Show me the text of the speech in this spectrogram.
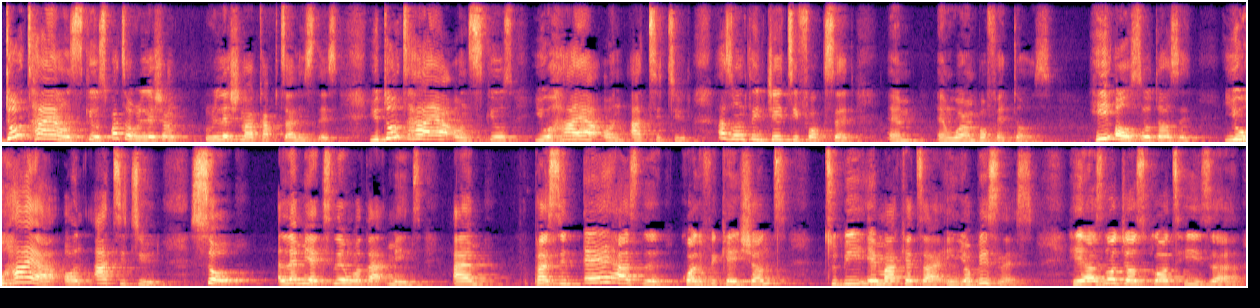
Don't hire on skills. Part of relation, relational capital is this. You don't hire on skills, you hire on attitude. That's one thing J.T. Fox said um, and Warren Buffett does. He also does it. You hire on attitude. So let me explain what that means. Um, person A has the qualifications to be a marketer in your business. He has not just got his, uh,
